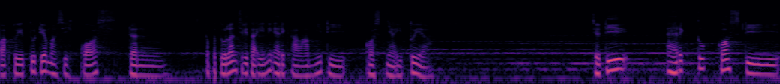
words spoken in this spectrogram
Waktu itu dia masih kos dan kebetulan cerita ini Erik alami di kosnya itu ya. Jadi Erik tuh kos di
